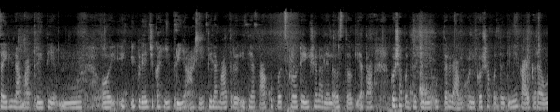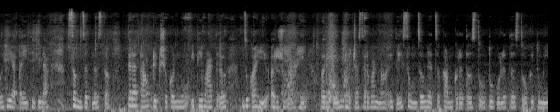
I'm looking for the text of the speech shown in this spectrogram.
सायलीला मात्र इथे इकडे जी काही प्रिया आहे तिला मात्र इथे आता खूपच टेन्शन आलेलं असतं की आता कशा पद्धतीने उत्तर द्यावं आणि कशा पद्धतीने काय करावं हे आता इथे तिला समजत नसतं. तर आता प्रेक्षकांनो इथे मात्र जो काही अर्जुन आहे अर्जुन घरच्या सर्वांना इथे समजवण्याचं काम करत असतो तो बोलत असतो की तुम्ही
